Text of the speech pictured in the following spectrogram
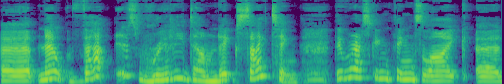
Uh, now, that is really damned exciting. They were asking things like, uh,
